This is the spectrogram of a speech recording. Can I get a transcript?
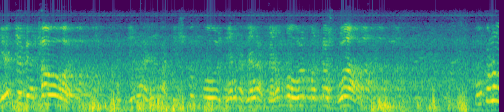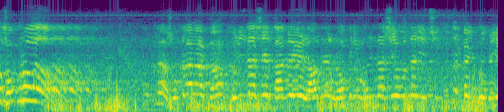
જે જે બેઠા હોય જેના જેના કિસ્મત હોય જેના જેના કર્મમાં હોય પ્રકાશ ભુવા. કોકનો છોકરો કોકના છોકરાના ગરમ ખુલી જશે કાગળે લાભને નોકરી મળી જશે વધારે કઈ નોકરી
